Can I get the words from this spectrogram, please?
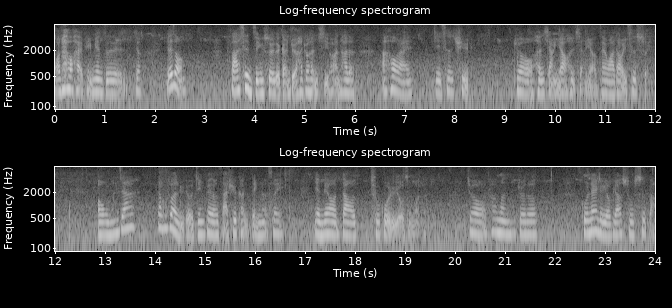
挖到海平面之类的，就。有一种发现井水的感觉，他就很喜欢他的。他后来几次去，就很想要，很想要再挖到一次水。哦，我们家大部分旅游经费都砸去垦丁了，所以也没有到出国旅游什么的，就他们觉得国内旅游比较舒适吧，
